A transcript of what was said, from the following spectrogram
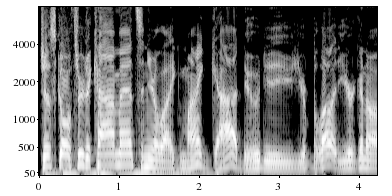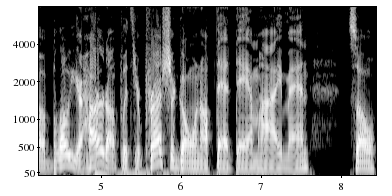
Just go through the comments and you're like, my God, dude, your blood, you're going to blow your heart up with your pressure going up that damn high, man. So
